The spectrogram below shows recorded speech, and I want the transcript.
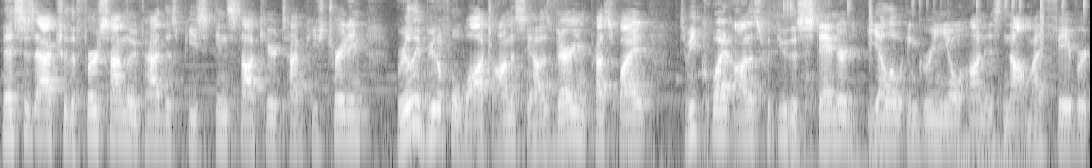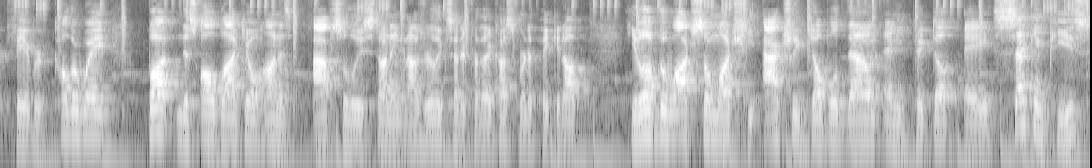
This is actually the first time that we've had this piece in stock here at Timepiece Trading. Really beautiful watch, honestly. I was very impressed by it. To be quite honest with you, the standard yellow and green Yohan is not my favorite, favorite colorway, but this all black Yohan is absolutely stunning and I was really excited for the customer to pick it up. He loved the watch so much, he actually doubled down and he picked up a second piece,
